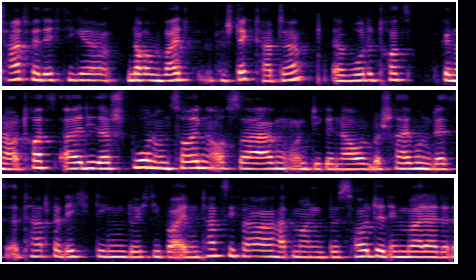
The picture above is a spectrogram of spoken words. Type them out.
Tatverdächtige noch im Wald versteckt hatte, wurde trotz, genau, trotz all dieser Spuren und Zeugenaussagen und die genaue Beschreibung des Tatverdächtigen durch die beiden Taxifahrer hat man bis heute den Mörder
